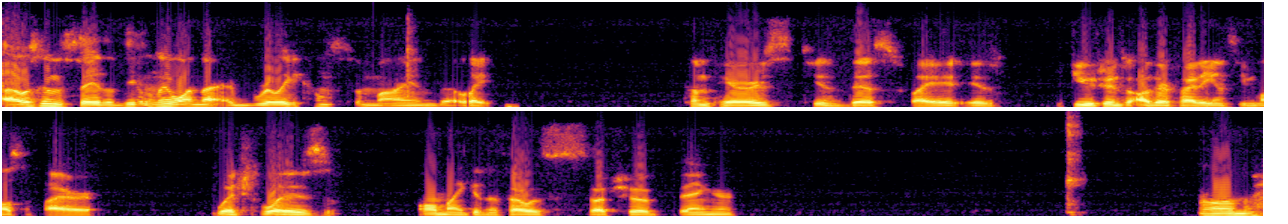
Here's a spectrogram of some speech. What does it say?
I was gonna say that the only one that really comes to mind that like compares to this fight is Fusion's other fight against Emulsifier, which was, oh my goodness, that was such a banger. Um,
